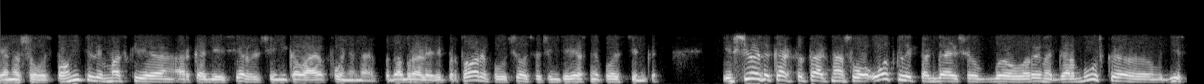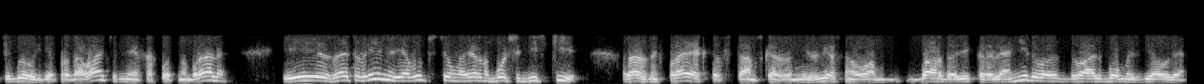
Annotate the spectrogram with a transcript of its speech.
Я нашел исполнителей в Москве, Аркадия Сержича и Николая Афонина. Подобрали репертуар, и получилась очень интересная пластинка. И все это как-то так нашло отклик. Тогда еще был рынок горбушка, диски было где продавать, меня их охотно брали. И за это время я выпустил, наверное, больше десяти разных проектов. Там, скажем, известного вам Барда Виктора Леонидова два альбома сделали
